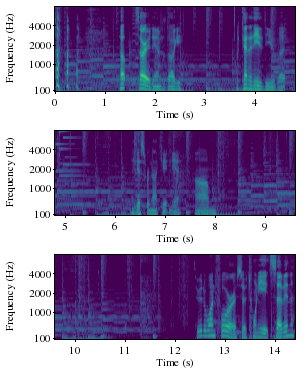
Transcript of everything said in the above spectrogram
oh, sorry, damsel doggy. I kind of needed you, but I guess we're not getting you. Um, through to 1-4, so 28-7.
